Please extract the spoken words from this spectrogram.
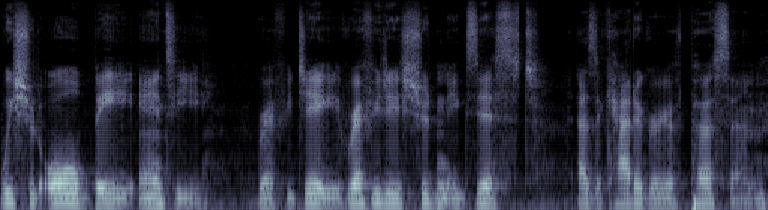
we should all be anti-refugee. Refugees shouldn't exist as a category of person.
